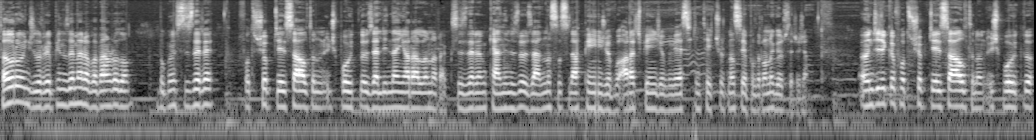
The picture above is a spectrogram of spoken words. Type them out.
Sağır oyuncuları hepinize merhaba ben Rodon. Bugün sizlere Photoshop CS6'nın 3 boyutlu özelliğinden yararlanarak sizlerin kendinize özel nasıl silah paint job'u, araç paint job'u veya skin texture nasıl yapılır onu göstereceğim. Öncelikle Photoshop CS6'nın 3 boyutlu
